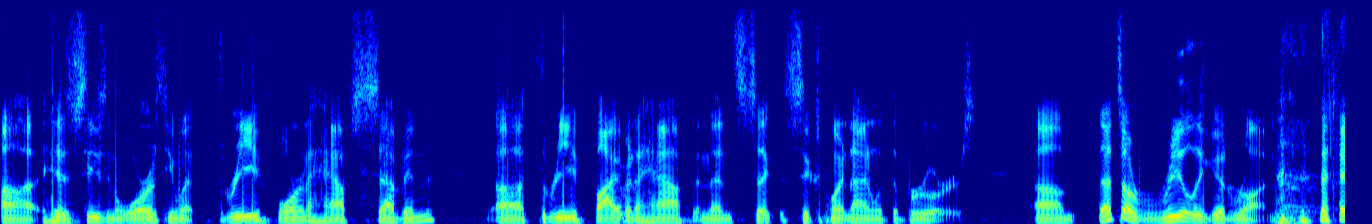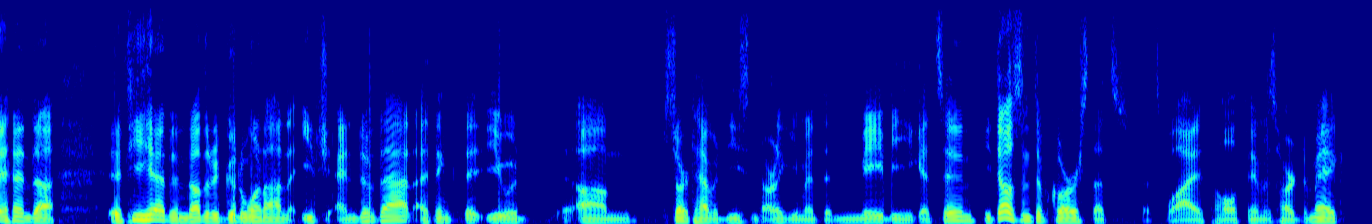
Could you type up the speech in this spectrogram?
uh, his season wars he went three, four and a half, seven, uh, three, five and a half, and then six six point nine with the Brewers. Um, that's a really good run, and uh, if he had another good one on each end of that, I think that you would um, start to have a decent argument that maybe he gets in. He doesn't, of course. That's that's why the Hall of Fame is hard to make.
